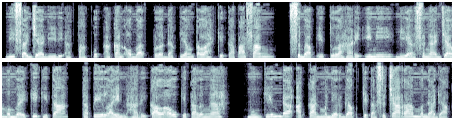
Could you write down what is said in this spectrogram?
bisa jadi dia takut akan obat peledak yang telah kita pasang, sebab itulah hari ini dia sengaja membaiki kita, tapi lain hari kalau kita lengah, mungkin dia akan menyergap kita secara mendadak.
